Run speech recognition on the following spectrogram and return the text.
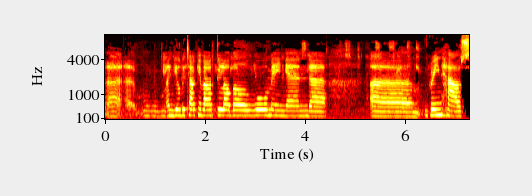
and you'll be talking about global warming and uh, um, greenhouse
